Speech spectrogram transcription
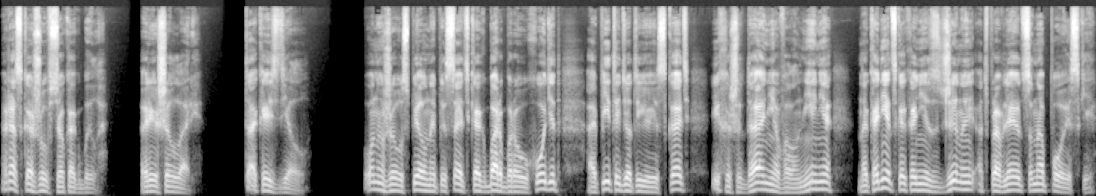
Расскажу все, как было, решил Ларри. Так и сделал. Он уже успел написать, как Барбара уходит, а Пит идет ее искать, их ожидания, волнение, наконец, как они с Джиной отправляются на поиски.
